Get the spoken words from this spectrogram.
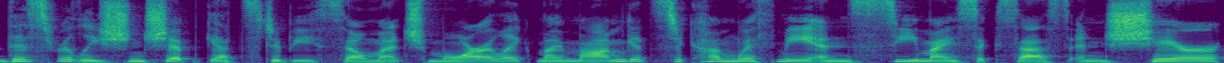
this relationship gets to be so much more. Like my mom gets to come with me and see my success and share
